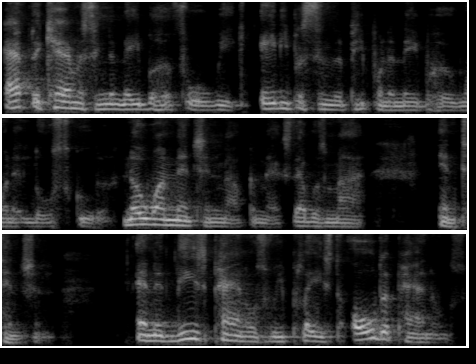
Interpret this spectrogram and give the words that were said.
after canvassing the neighborhood for a week, 80% of the people in the neighborhood wanted Lor Scoota. No one mentioned Malcolm X. That was my intention. And in these panels, we placed older panels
